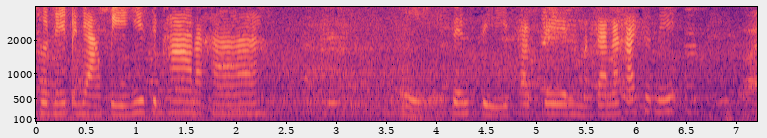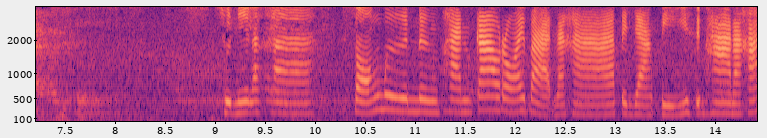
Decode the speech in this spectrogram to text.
ชุดนี้เป็นยางปี 25 นะคะ นี่เส้นสีชัดเจนเหมือนกันนะคะ ชุดนี้ ชุดนี้ราคา 21,900 บาทนะคะ เป็นยางปี 25 นะคะ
